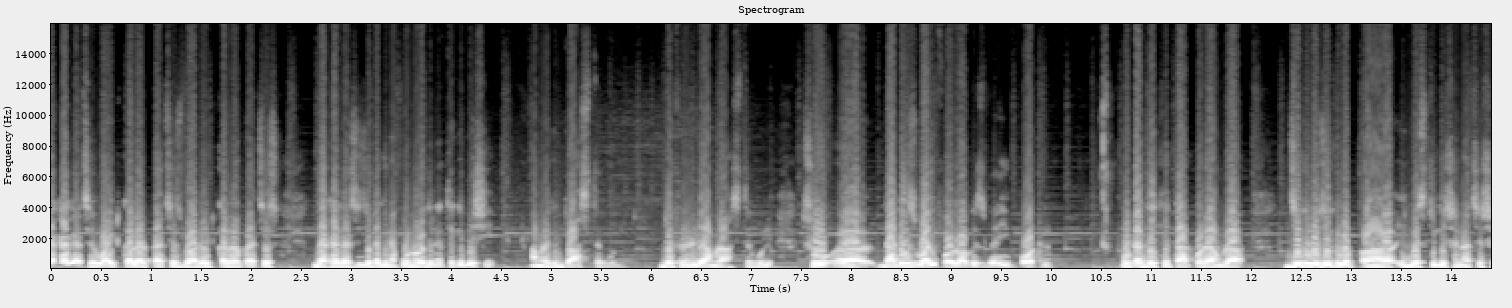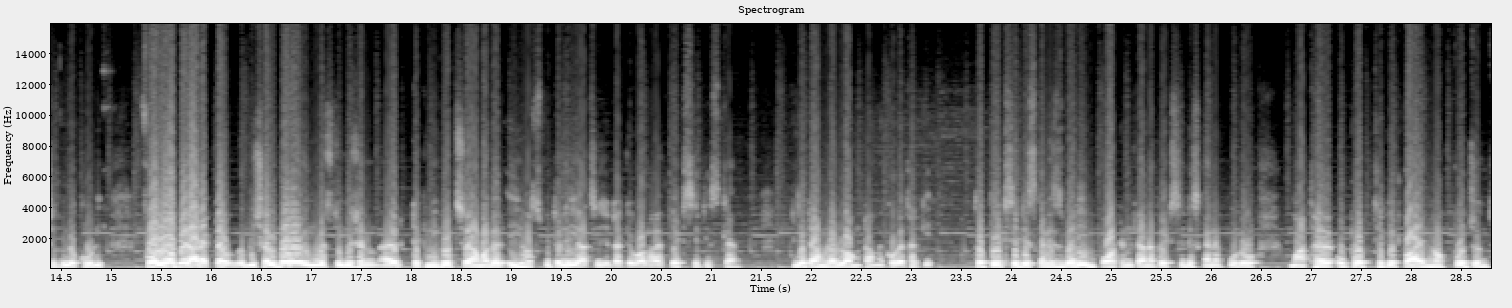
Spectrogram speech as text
দেখা গেছে হোয়াইট কালার প্যাচেস বা রেড কালার প্যাচেস দেখা গেছে, যেটা কিনা পনেরো দিনের থেকে বেশি। আমরা কিন্তু আসতে বলি। ডেফিনেটলি আমরা আসতে বলি। So that is why follow up is very important ওটা দেখে তারপরে আমরা যেগুলো যেগুলো ইনভেস্টিগেশন আছে সেগুলো করি। ফলো আপের আরেকটা বিশাল বড় ইনভেস্টিগেশন টেকনিক হচ্ছে আমাদের এই হসপিটালেই আছে, যেটাকে বলা হয় পেট সিটি স্ক্যান যেটা আমরা লং টার্মে করে থাকি। তো PET CT scan is very important কেননা পেট সিটি স্ক্যানে পুরো মাথার ওপর থেকে পায়ের নখ পর্যন্ত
